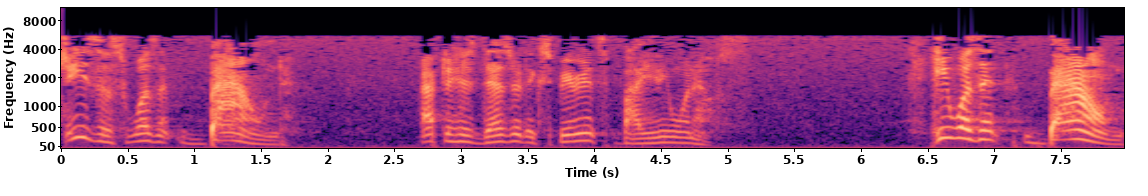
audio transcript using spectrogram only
Jesus wasn't bound after his desert experience by anyone else. He wasn't bound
